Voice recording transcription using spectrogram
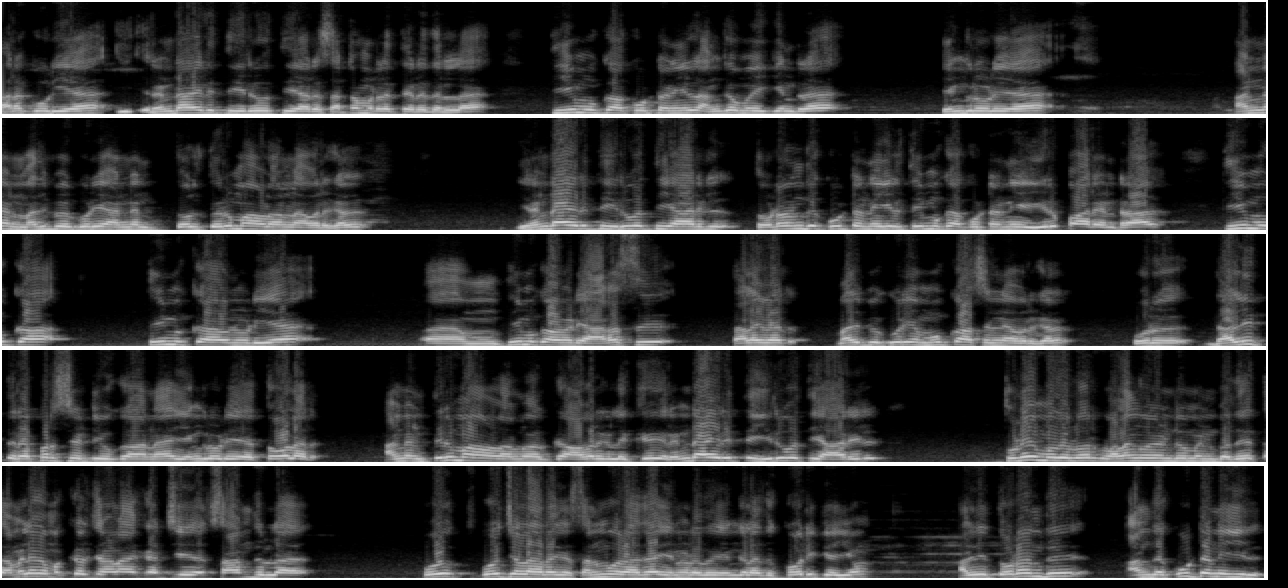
வரக்கூடிய இ- ரெண்டாயிரத்தி இருபத்தி ஆறு சட்டமன்ற தேர்தலில் திமுக கூட்டணியில் அங்கம் வகிக்கின்ற எங்களுடைய அண்ணன் மதிப்புக்குரிய அண்ணன் தொல் திருமாவளவன் அவர்கள் இரண்டாயிரத்தி இருபத்தி ஆறில் தொடர்ந்து கூட்டணியில் திமுக கூட்டணியில் இருப்பார் என்றால் திமுக திமுகவினுடைய திமுகவினுடைய அரசு தலைவர் மதிப்புக்குரிய மு க ஸ்டாலின் அவர்கள் ஒரு தலித் ரெப்ரசன்டேட்டிவ்க்கான எங்களுடைய தோழர் அண்ணன் திருமாவளவனுக்கு அவர்களுக்கு ரெண்டாயிரத்தி இருபத்தி ஆறில் துணை முதல்வர் வழங்க வேண்டும் என்பது தமிழக மக்கள் ஜனநாயக கட்சியை சார்ந்துள்ள பொது- பொதுச் செயலாளர் சண்முகராஜா என்னோட எங்களது கோரிக்கையும் அதைத் தொடர்ந்து அந்த கூட்டணியில்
